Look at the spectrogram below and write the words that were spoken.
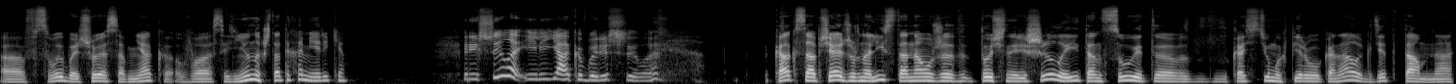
а, в свой большой особняк в Соединенных Штатах Америки. Решила или якобы решила? Как сообщают журналисты, она уже точно решила и танцует э, в костюмах Первого канала где-то там, на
